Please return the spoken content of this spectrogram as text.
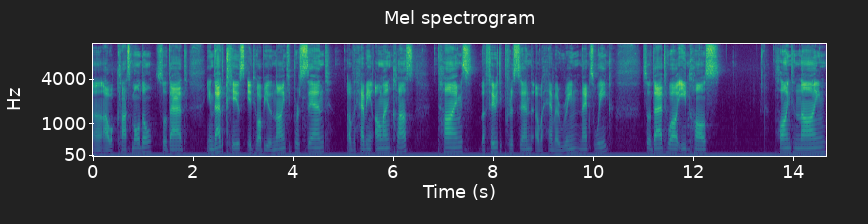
uh, our class model so that in that case, it will be the 90% of having online class times the 50% of having rain next week. So that will equals 0.9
